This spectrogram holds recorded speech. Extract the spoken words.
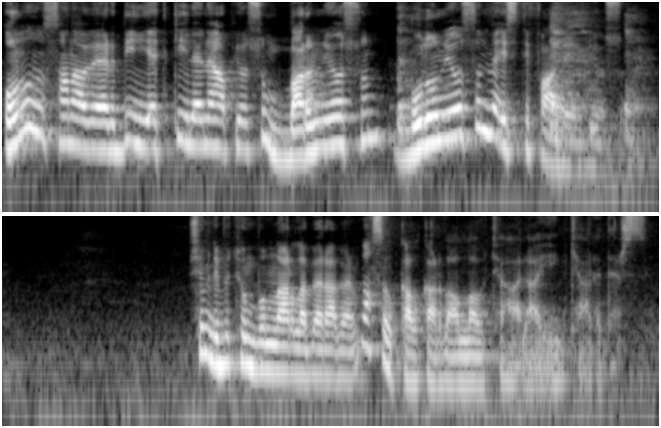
onun sana verdiği yetkiyle ne yapıyorsun? Barınıyorsun, bulunuyorsun ve istifade ediyorsun. Şimdi bütün bunlarla beraber nasıl kalkar da Allahu Teala'yı inkar edersin?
